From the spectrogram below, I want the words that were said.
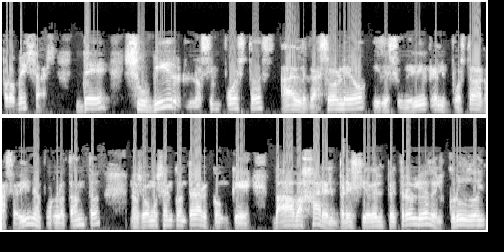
promesas de subir los impuestos al gasóleo y de subir el impuesto a la gasolina. Por lo tanto, nos vamos a encontrar con que va a bajar el precio del petróleo, del crudo en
